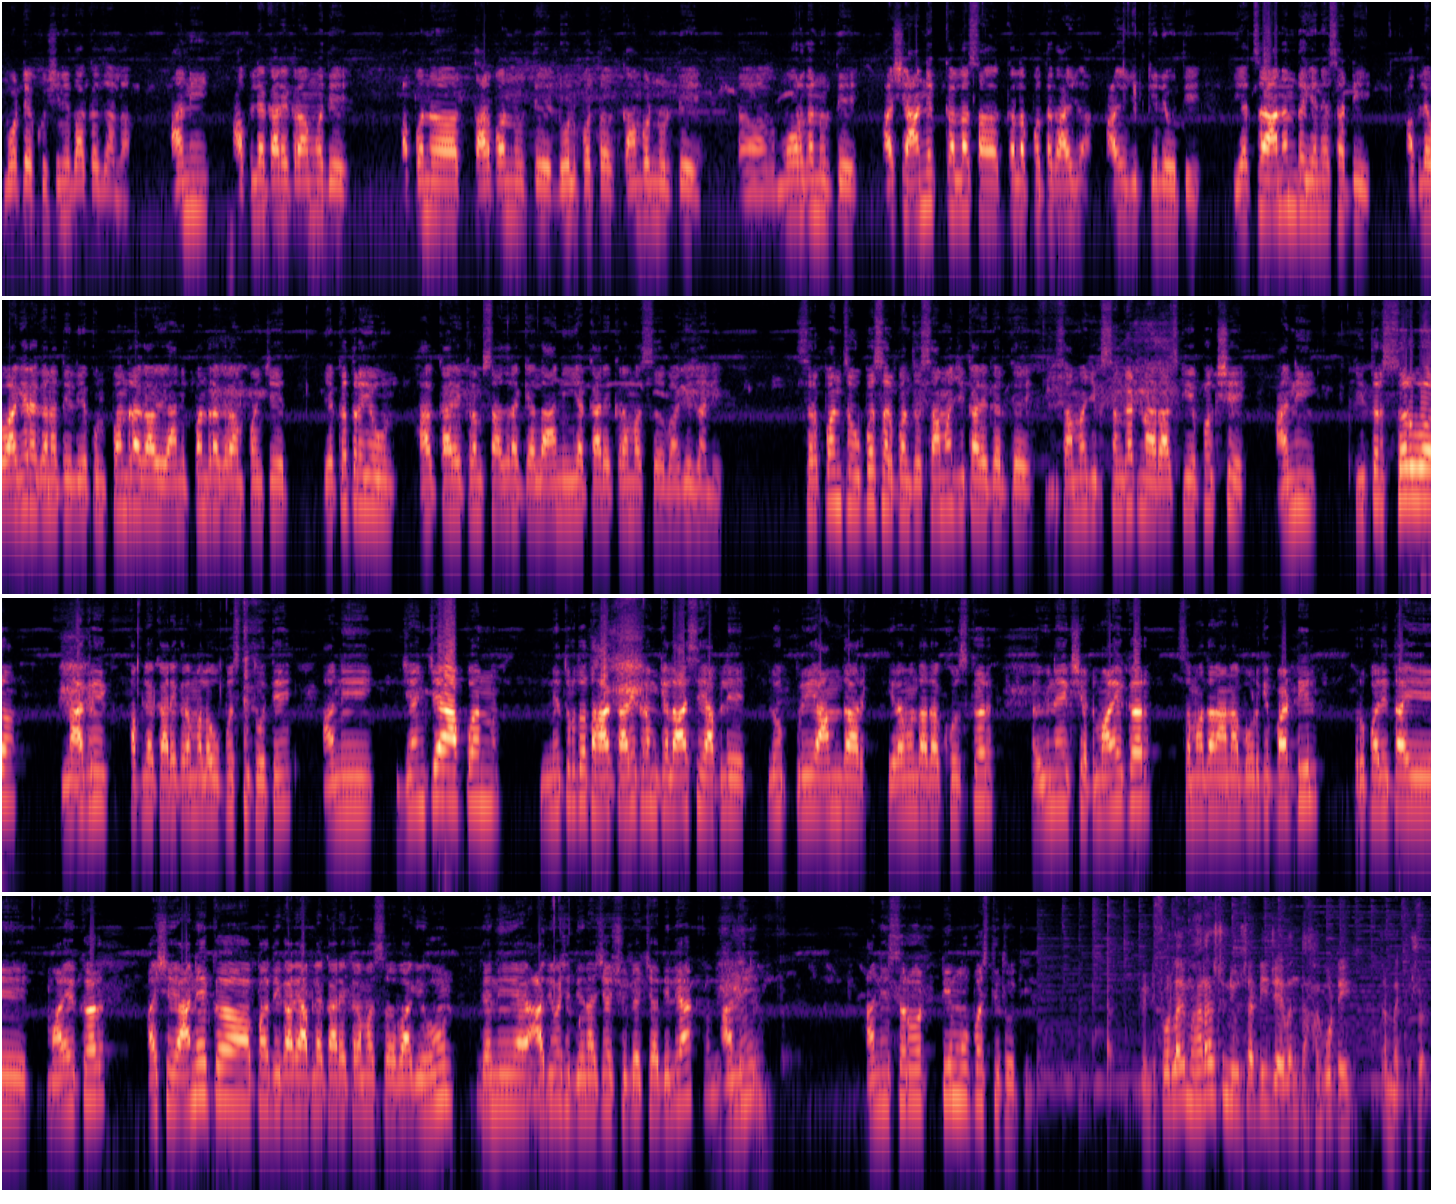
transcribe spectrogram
मोठ्या खुशीने दाखल झाला. आणि आपल्या कार्यक्रमामध्ये आपण तारपा नृत्य ढोलपथक कांबड नृत्य मोरग नृत्य असे अनेक कला सा कलापथक आयोज आयोजित केले होते. याचा आनंद घेण्यासाठी आपल्या वाघेरा गणातील एकूण पंधरा गावे आणि पंधरा ग्रामपंचायत एकत्र येऊन हा कार्यक्रम साजरा केला आणि या कार्यक्रमात सहभागी झाले. सरपंच उपसरपंच सामाजिक कार्यकर्ते सामाजिक संघटना राजकीय पक्ष आणि इतर सर्व नागरिक आपल्या कार्यक्रमाला उपस्थित होते. आणि ज्यांच्या आपण नेतृत्वात हा कार्यक्रम केला असे आपले लोकप्रिय आमदार हिरामनदादा खोसकर विनायक शेट माळेकर समाधान आना बोडके पाटील रुपालीताई माळेकर असे अनेक पदाधिकारी आपल्या कार्यक्रमात सहभागी होऊन त्यांनी आदिवासी दिनाच्या शुभेच्छा दिल्या आणि आणि सर्व टीम उपस्थित होती. ट्वेंटी फोर लाईव्ह महाराष्ट्र न्यूजसाठी जयवंत हागोटे त्र्यंबकेश्वर.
